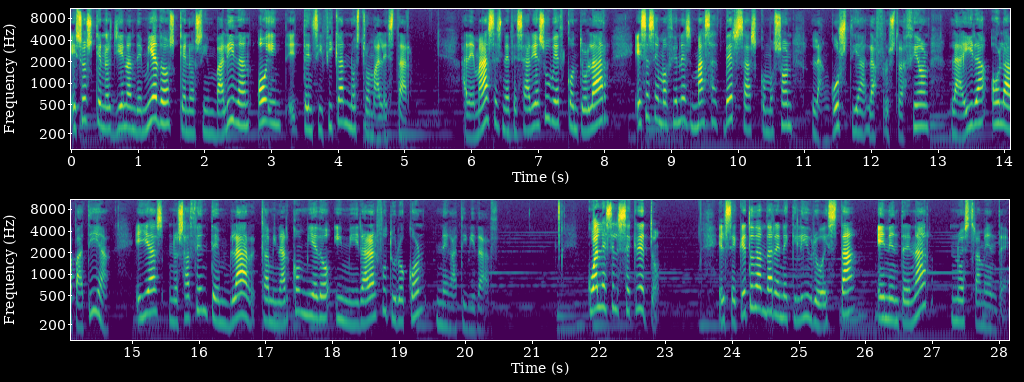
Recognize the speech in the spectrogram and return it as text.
esos que nos llenan de miedos, que nos invalidan o intensifican nuestro malestar. Además, es necesario a su vez controlar esas emociones más adversas como son la angustia, la frustración, la ira o la apatía. Ellas nos hacen temblar, caminar con miedo y mirar al futuro con negatividad. ¿Cuál es el secreto? El secreto de andar en equilibrio está en entrenar nuestra mente,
